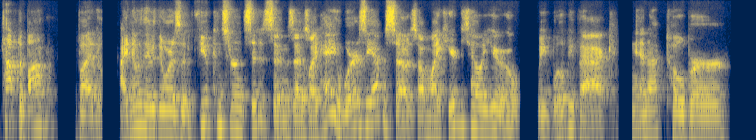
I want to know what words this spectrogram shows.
top to bottom. But I know that there was a few concerned citizens that was like, hey, where's the episode? So I'm like, here to tell you, we will be back in October,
